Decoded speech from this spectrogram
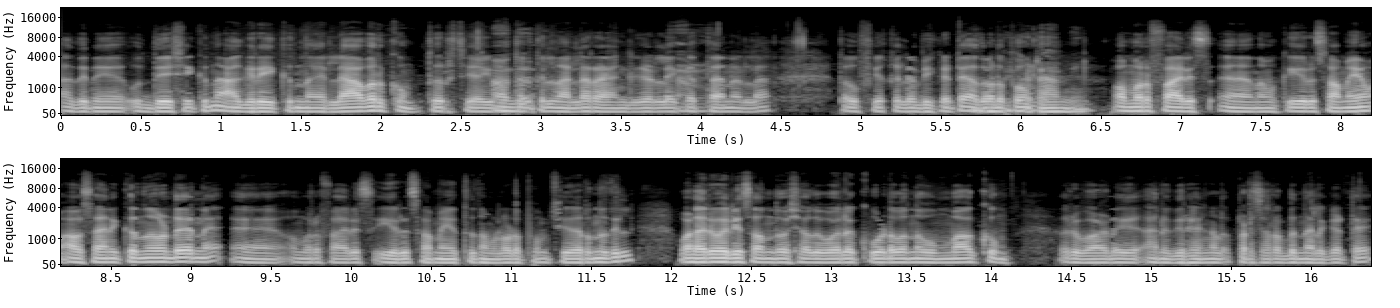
അതിന് ഉദ്ദേശിക്കുന്ന ആഗ്രഹിക്കുന്ന എല്ലാവർക്കും തീർച്ചയായും അത്തരത്തിൽ നല്ല റാങ്കുകളിലേക്ക് എത്താനുള്ള തൗഫീഖ് ലഭിക്കട്ടെ. അതോടൊപ്പം. ഒമർ ഫാരിസ് നമുക്ക് ഈ ഒരു സമയം അവസാനിക്കുന്നതുകൊണ്ട് തന്നെ ഒമർ ഫാരിസ് ഈ ഒരു സമയത്ത് നമ്മളോടൊപ്പം ചേർന്നതിൽ വളരെ വലിയ സന്തോഷം. അതുപോലെ കൂടെ വന്ന ഉമ്മാക്കും ഒരുപാട് അനുഗ്രഹങ്ങൾ പടച്ചറബ് നൽകട്ടെ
